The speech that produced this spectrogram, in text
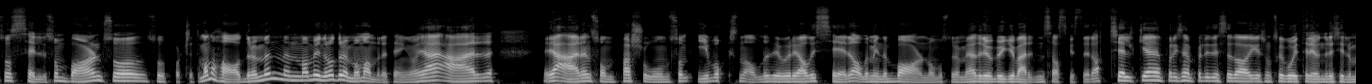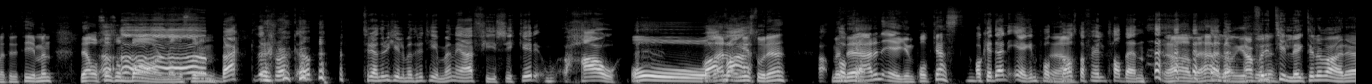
Så selv som barn så, så fortsetter man å ha drømmen, men man begynner å drømme om andre ting. Og jeg er, jeg er en sånn person som i voksen alder driver og realiserer alle mine barndomsdrømmer. Jeg driver og bygger verdens raskeste rattkjelke, eksempel, i disse dager, som skal gå i 300 km i timen. Det er også en sånn barndomsdrøm. Ah, Back the truck up. 300 km i timen. Jeg er fysiker. How? Åh, Hva- det er en lang historie. Men okay. det er en egen podkast. Ok, det er en egen podkast. Ja. Da får jeg heller ta den. Ja, det er lang Ja, for i tillegg til å være,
